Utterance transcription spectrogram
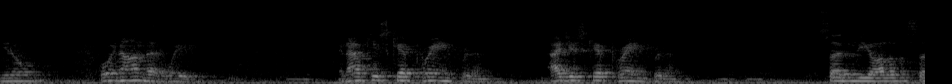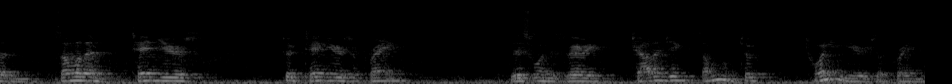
you know, going on that way. And I just kept praying for them. I just kept praying for them. Suddenly, all of a sudden, some of them 10 years, took 10 years of praying. This one is very challenging. Some of them took 20 years of praying.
